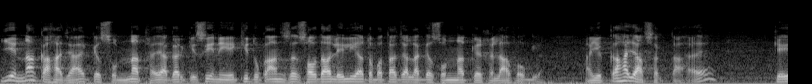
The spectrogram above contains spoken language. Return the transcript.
یہ نہ کہا جائے کہ سنت ہے۔ اگر کسی نے ایک ہی دکان سے سودا لے لیا تو پتا چلا کہ سنت کے خلاف ہو گیا۔ ہاں، یہ کہا جا سکتا ہے کہ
